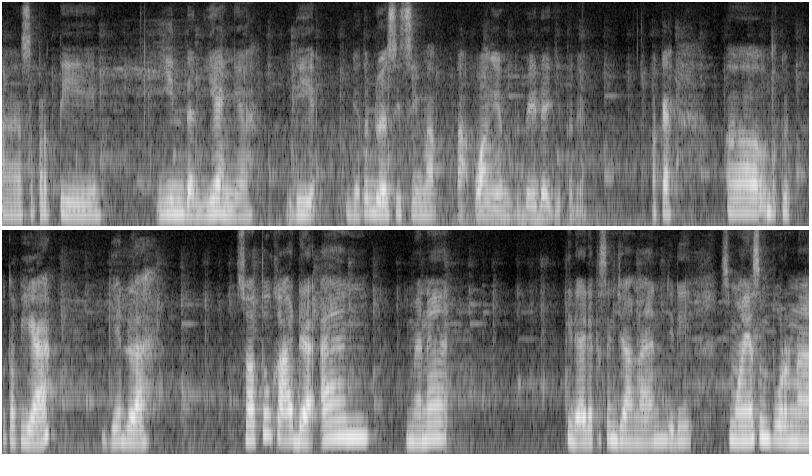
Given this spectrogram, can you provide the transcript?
uh, seperti yin dan yang ya. Jadi dia tuh dua sisi mata uang yang berbeda gitu deh. Oke, okay uh, untuk utopia dia adalah suatu keadaan di mana tidak ada kesenjangan jadi semuanya sempurna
